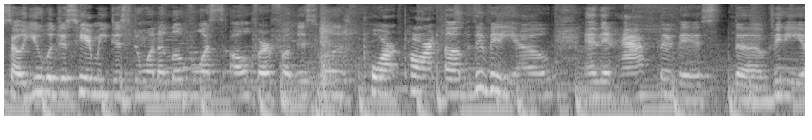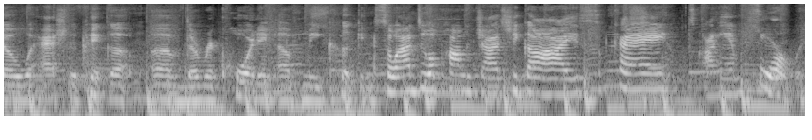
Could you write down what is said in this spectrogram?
so you will just hear me just doing a little voiceover for this little part, part of the video. And then after this, the video will actually pick up of the recording of me cooking. So I do apologize, you guys, okay? I am sorry.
